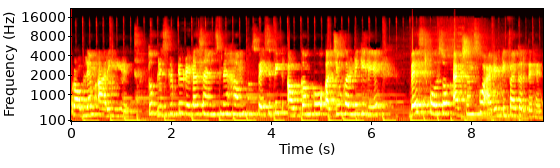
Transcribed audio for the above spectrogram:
प्रॉब्लम आ रही है। तो प्रिस्क्रिप्टिव डेटा साइंस में हम स्पेसिफिक आउटकम को अचीव करने के लिए बेस्ट कोर्स ऑफ़ एक्शंस को आइडेंटिफाई करते हैं।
